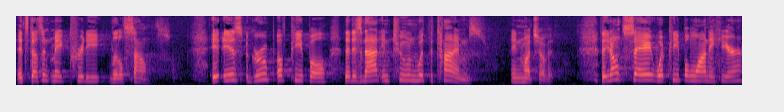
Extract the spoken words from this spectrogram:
It doesn't make pretty little sounds. It is a group of people that is not in tune with the times in much of it. They don't say what people want to hear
